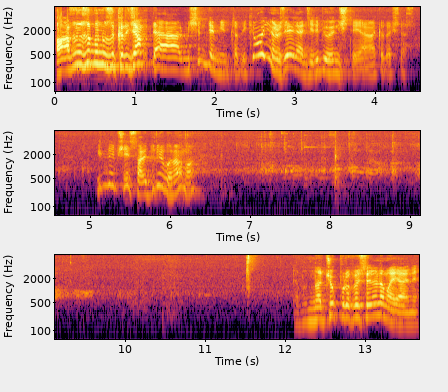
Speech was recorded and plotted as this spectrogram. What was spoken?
Ağzınızı burnunuzu kıracağım dermişim demeyeyim tabii ki. Oynuyoruz eğlenceli bir oyun işte yani arkadaşlar. Bir de bir şey saydırıyor bana ama. Ya bunlar çok profesyonel ama yani.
